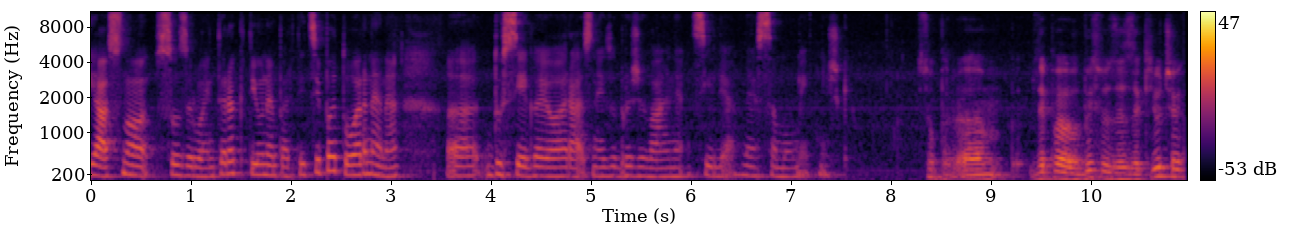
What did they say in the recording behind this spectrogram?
jasno, so zelo interaktivne, participatorne, ne, uh, dosegajo razne izobraževalne cilje, ne samo umetniške. Super. Um, zdaj pa v bistvu za zaključek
